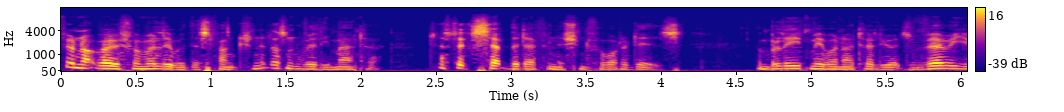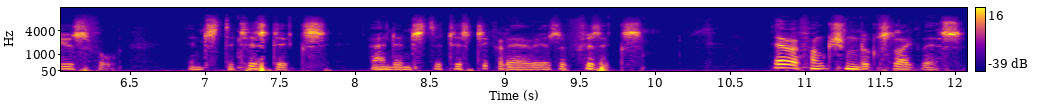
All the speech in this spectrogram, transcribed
If you're not very familiar with this function, it doesn't really matter. Just accept the definition for what it is. And believe me when I tell you it's very useful in statistics and in statistical areas of physics. The error function looks like this.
